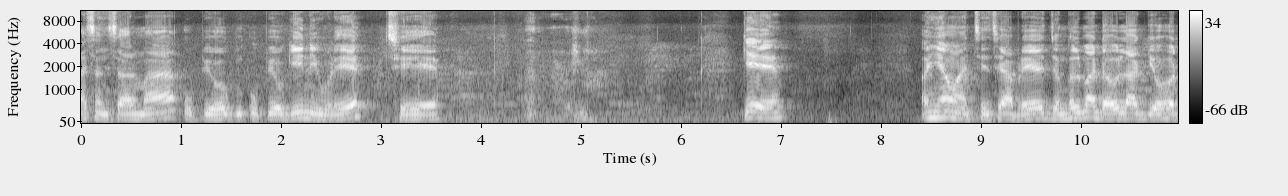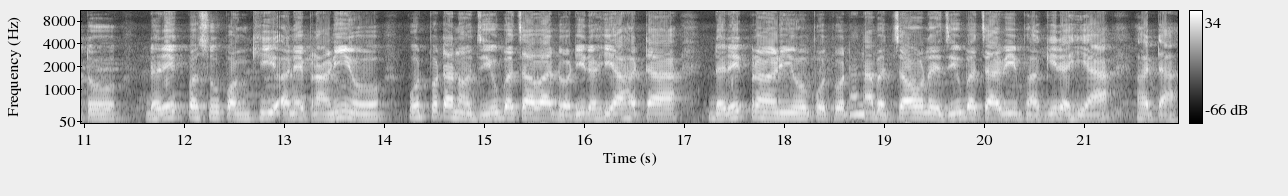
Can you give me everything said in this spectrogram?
આ સંસારમાં ઉપયોગ, ઉપયોગી નીવડે છે. કે અહીંયા વાંચીએ છીએ આપણે જંગલમાં ડવ લાગ્યો હતો. દરેક પશુ, પંખી અને પ્રાણીઓ પોતપોતાનો જીવ બચાવવા દોડી રહ્યા હતા. દરેક પ્રાણીઓ પોતપોતાના બચ્ચાઓને જીવ બચાવી ભાગી રહ્યા હતા.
